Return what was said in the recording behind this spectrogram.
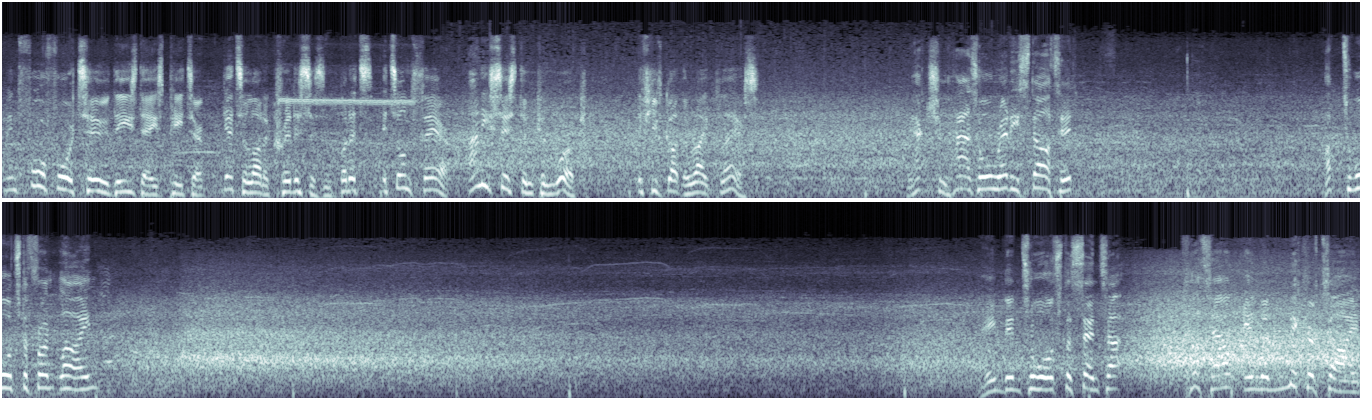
I mean, 4-4-2 these days, Peter, gets a lot of criticism, but it's it's unfair. Any system can work if you've got the right players. The action has already started. Up towards the front line. Aimed in towards the centre. Cut out in the nick of time.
